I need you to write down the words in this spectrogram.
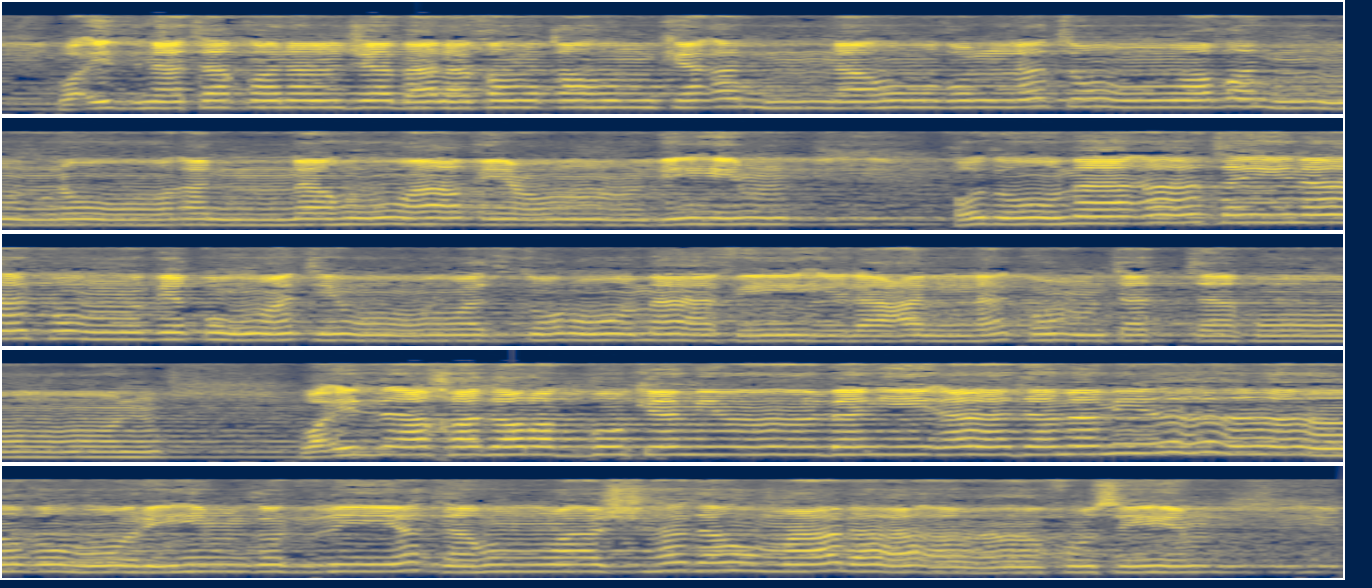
وإذ نتقنا الجبل فوقهم كأنه ظلة وظنوا أنه واقع بهم. خذوا ما آتيناكم بقوة واذكروا ما فيه لعلكم تتقون. وإذ أخذ ربك من بني آدم من ظهورهم ذريتهم وأشهدهم على أنفسهم.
